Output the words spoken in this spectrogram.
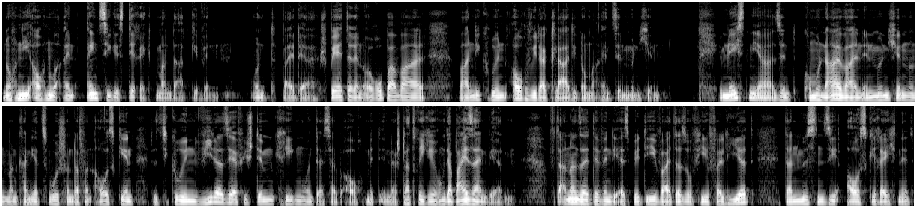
noch nie auch nur ein einziges Direktmandat gewinnen. Und bei der späteren Europawahl waren die Grünen auch wieder klar die Nummer eins in München. Im nächsten Jahr sind Kommunalwahlen in München und man kann jetzt wohl schon davon ausgehen, dass die Grünen wieder sehr viel Stimmen kriegen und deshalb auch mit in der Stadtregierung dabei sein werden. Auf der anderen Seite, wenn die SPD weiter so viel verliert, dann müssen sie ausgerechnet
